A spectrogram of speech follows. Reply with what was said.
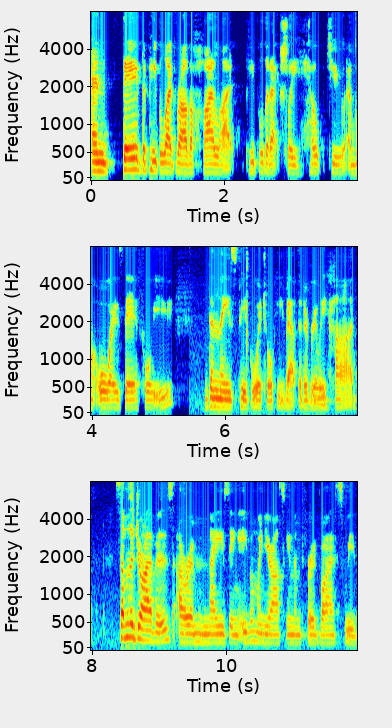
and they're the people I'd rather highlight, people that actually helped you and were always there for you, than these people we're talking about that are really hard. Some of the drivers are amazing, even when you're asking them for advice with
